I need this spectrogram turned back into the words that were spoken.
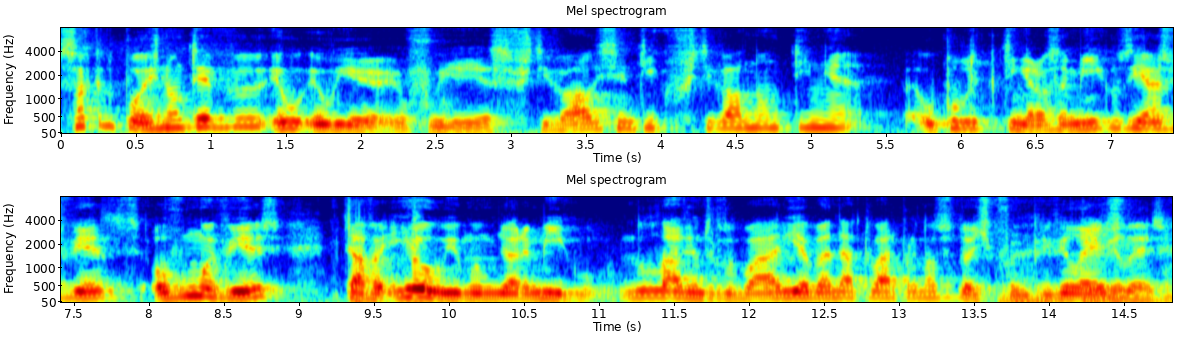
só que depois não teve. Eu, eu, ia, eu fui a esse festival e senti que o festival não tinha. O público que tinha eram os amigos, e às vezes, houve uma vez que estava eu e o meu melhor amigo lá dentro do bar e a banda a atuar para nós dois, que foi um privilégio. privilégio.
